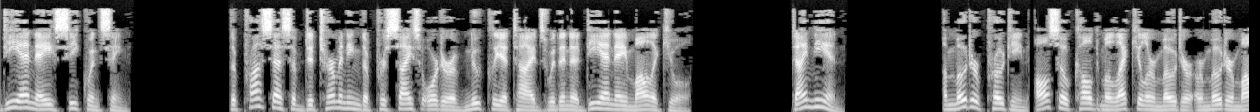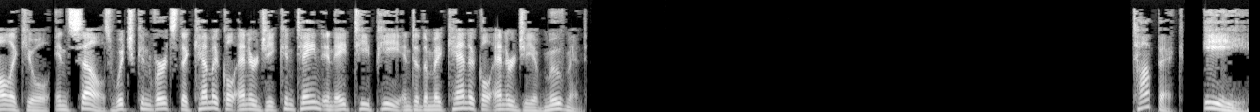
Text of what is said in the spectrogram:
DNA sequencing. The process of determining the precise order of nucleotides within a DNA molecule. Dynein. A motor protein also called molecular motor or motor molecule in cells which converts the chemical energy contained in ATP into the mechanical energy of movement. E.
